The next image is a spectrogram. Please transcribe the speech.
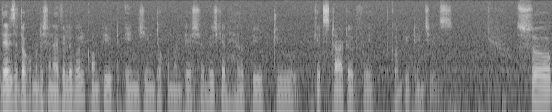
There is a documentation available compute engine documentation which can help you to get started with compute engines so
